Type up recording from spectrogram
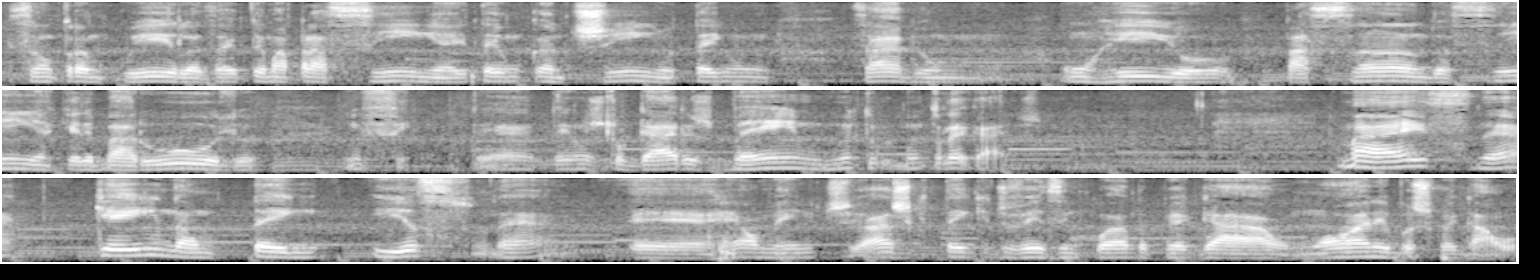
que são tranquilas, aí tem uma pracinha, aí tem um cantinho, tem um, sabe, um, um rio passando assim, aquele barulho, enfim, tem, tem uns lugares bem, muito, muito legais. Mas, né, quem não tem isso, né, é, realmente acho que tem que de vez em quando pegar um ônibus, pegar um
